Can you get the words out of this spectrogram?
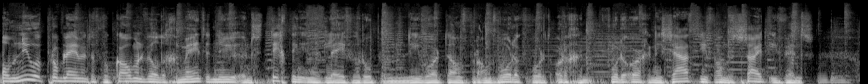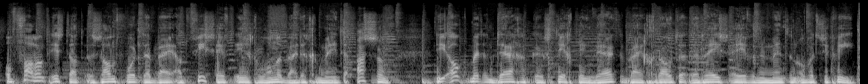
Om nieuwe problemen te voorkomen wil de gemeente nu een stichting in het leven roepen. Die wordt dan verantwoordelijk voor, het voor de organisatie van de side-events. Opvallend is dat Zandvoort daarbij advies heeft ingewonnen bij de gemeente Assen... die ook met een dergelijke stichting werkt bij grote race-evenementen op het circuit.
